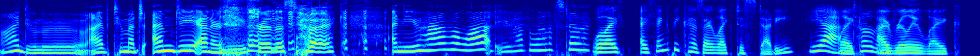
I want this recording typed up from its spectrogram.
I do. I have too much MG energy for the Stoic, and you have a lot. You have a lot of Stoic. Well, I I think because I like to study, Yeah, like totally. I really like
